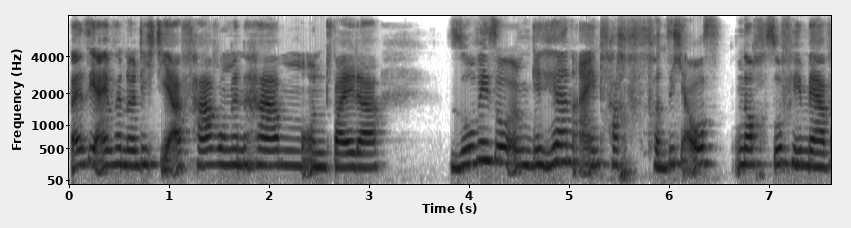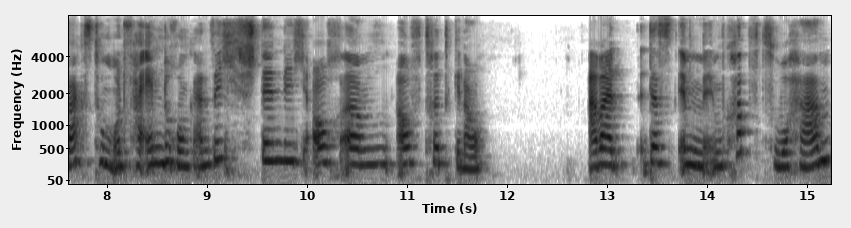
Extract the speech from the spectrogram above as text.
weil sie einfach nur nicht die Erfahrungen haben und weil da sowieso im Gehirn einfach von sich aus noch so viel mehr Wachstum und Veränderung an sich ständig auch ähm, auftritt. Genau. Aber das im, im Kopf zu haben,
